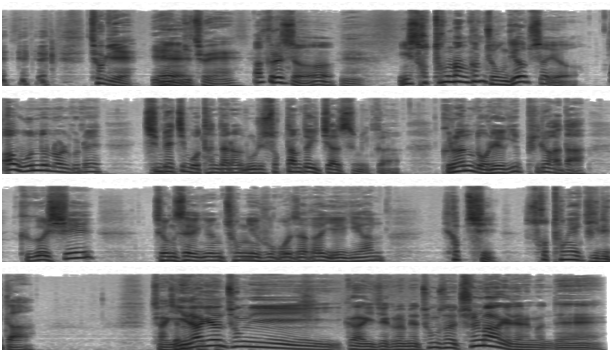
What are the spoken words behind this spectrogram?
초기에, 예, 네. 임기 초에. 아, 그래서 예. 이 소통만큼 좋은 게 없어요. 아, 웃는 얼굴에 침 뱉지 못한다는 우리 속담도 있지 않습니까? 그런 노력이 필요하다. 그것이 정세균 총리 후보자가 얘기한 협치, 소통의 길이다. 자, 이낙연 총리가 이제 그러면 총선에 출마하게 되는 건데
